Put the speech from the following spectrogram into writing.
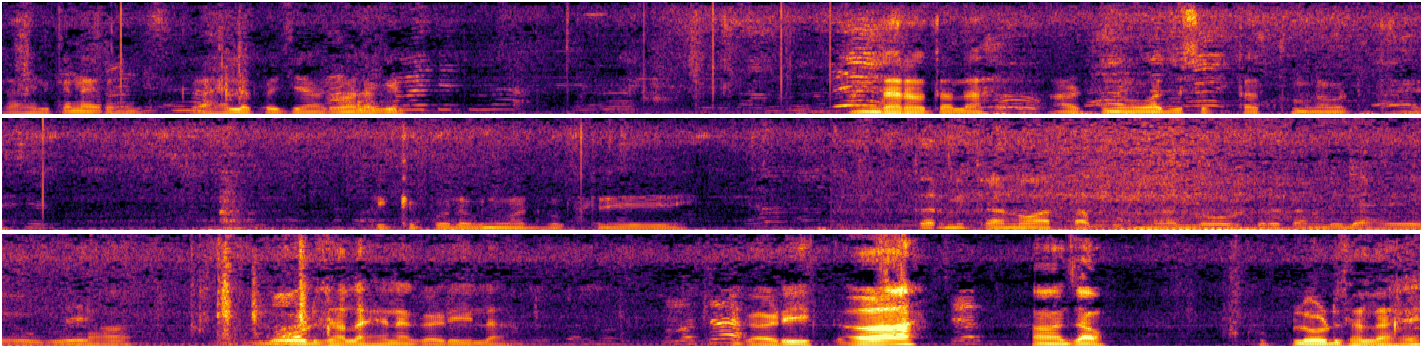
राहील का नाही राहील राहायला पाहिजे आडवा लागेल. अंधार होताला आठ नऊ वाजू शकतात मला वाटत आहे. पिके पोला पण वाट बघते तर मित्रांनो आता पूर्ण लोड करत आणलेली आहे. वेळा लोड झाला आहे ना गाडीला. गाडी हां जाऊ. खूप लोड झाला आहे.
